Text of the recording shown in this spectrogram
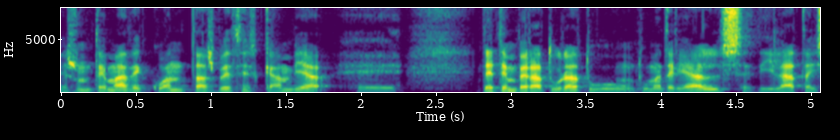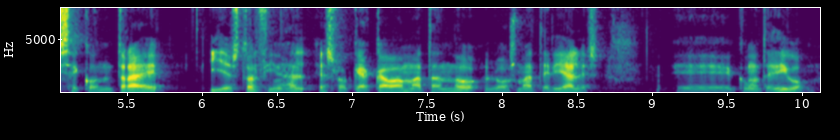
Es un tema de cuántas veces cambia eh, de temperatura tu, material, se dilata y se contrae, y esto al final es lo que acaba matando los materiales. Como te digo,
